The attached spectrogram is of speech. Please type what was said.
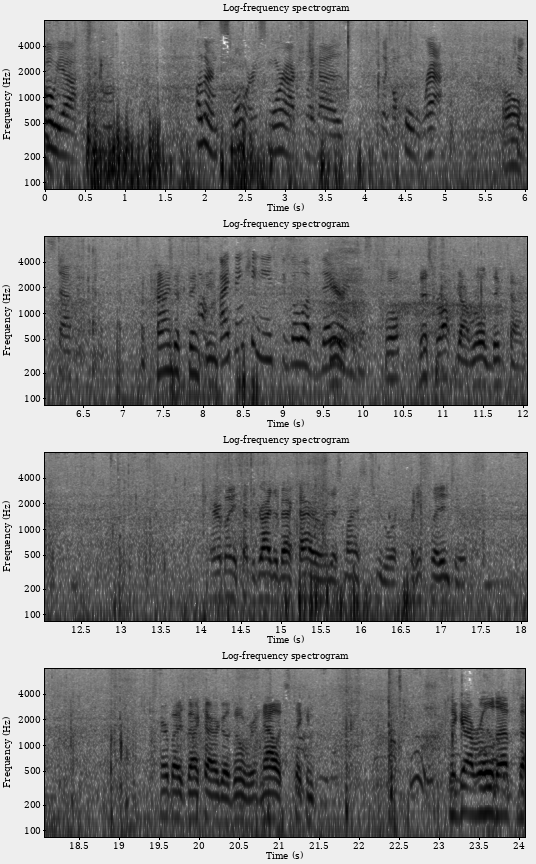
Oh yeah. hmm Other than s'more, s'more actually has like a whole rack of Oh. kid stuff. I'm kind of thinking, I think he needs to go up there and just. well, this rock got rolled big time. Everybody's had to drive their back tire over this minus the two door, but he slid into it. Everybody's back tire goes over it. Now it's taking. It got rolled up My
